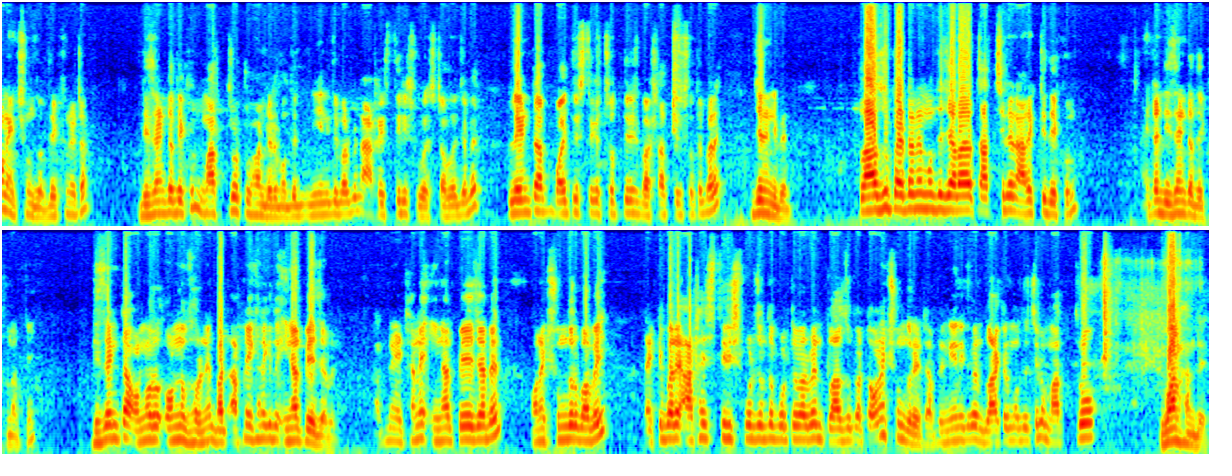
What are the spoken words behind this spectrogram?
অনেক সুন্দর, দেখুন এটা। ডিজাইনটা দেখুন, মাত্র টু হান্ড্রেডের মধ্যে নিয়ে নিতে পারবেন। আঠাইশ তিরিশ ওয়েস্টটা হয়ে যাবে। লেনটা পঁয়ত্রিশ থেকে ছত্রিশ বা সাতত্রিশ হতে পারে। জেনে নেবেন। প্লাজো প্যাটার্নের মধ্যে যারা চাচ্ছিলেন আরেকটি দেখুন। এটা ডিজাইনটা দেখুন আপনি। ডিজাইনটা অন্য অন্য ধরনের বাট আপনি এখানে কিন্তু ইনার পেয়ে যাবেন। আপনি এখানে ইনার পেয়ে যাবেন অনেক সুন্দরভাবেই। একেবারে আঠাইশ তিরিশ পর্যন্ত পড়তে পারবেন। প্লাজো কাটটা অনেক সুন্দর এটা। আপনি নিয়ে নিতে পারেন। ব্ল্যাকের মধ্যে ছিল মাত্র ওয়ান হান্ড্রেড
